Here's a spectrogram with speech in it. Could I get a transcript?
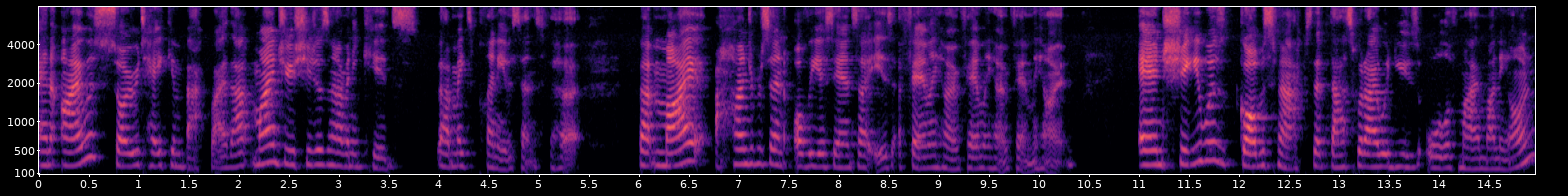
And I was so taken back by that. Mind you, she doesn't have any kids. That makes plenty of sense for her. But my 100% obvious answer is a family home, family home, family home. And she was gobsmacked that that's what I would use all of my money on.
